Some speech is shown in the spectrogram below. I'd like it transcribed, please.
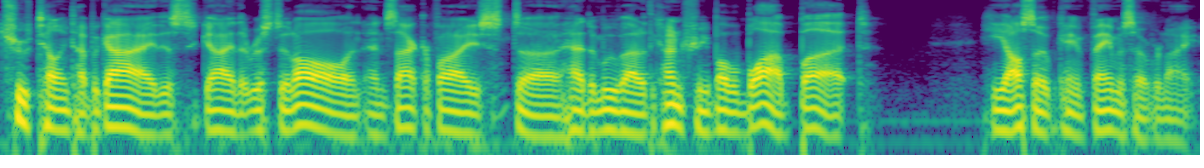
truth telling type of guy, this guy that risked it all and, and sacrificed, uh, had to move out of the country, blah blah blah. But he also became famous overnight.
